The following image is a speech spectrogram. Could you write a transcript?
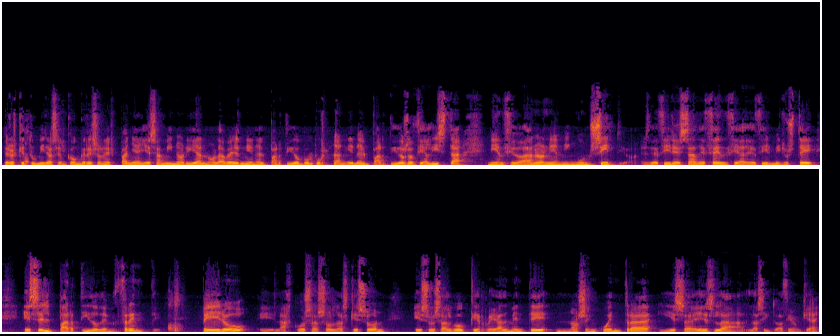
pero es que tú miras el Congreso en España y esa minoría no la ves ni en el Partido Popular, ni en el Partido Socialista, ni en Ciudadanos, ni en ningún sitio. Es decir, esa decencia de decir, mire usted, es el partido de enfrente pero eh, las cosas son las que son eso es algo que realmente no se encuentra y esa es la, situación que hay.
